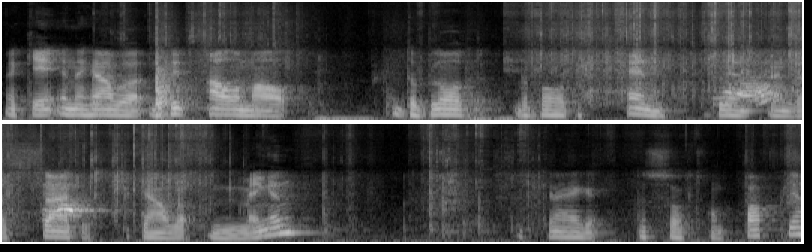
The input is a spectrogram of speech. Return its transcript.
Oké, en dan gaan we dit allemaal, de, bloot, de boter en de en de suiker, gaan we mengen. We krijgen een soort van papje.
